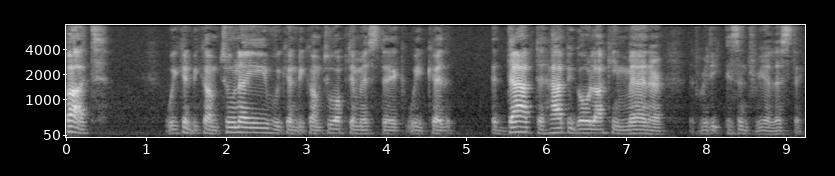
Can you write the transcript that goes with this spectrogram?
but we can become too naive. We can become too optimistic. We could adapt a happy-go-lucky manner that really isn't realistic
